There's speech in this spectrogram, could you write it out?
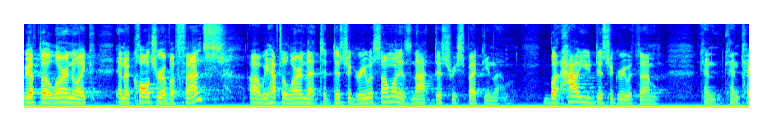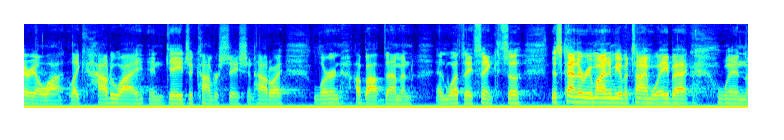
We have to learn, like, in a culture of offense, uh, we have to learn that to disagree with someone is not disrespecting them. But how you disagree with them can, can carry a lot. Like, how do I engage a conversation? How do I learn about them and, and what they think? So, this kind of reminded me of a time way back when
